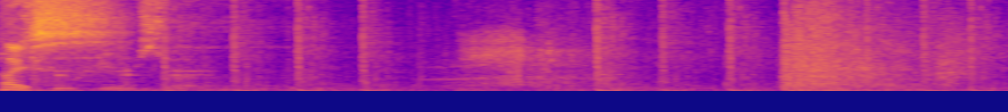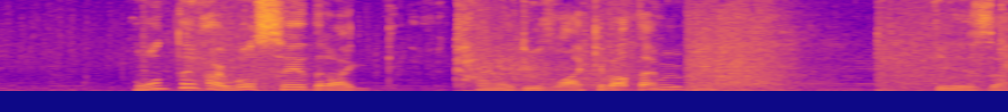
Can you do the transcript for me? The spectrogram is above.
Nice. One thing I will say that I kind of do like about that movie is um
